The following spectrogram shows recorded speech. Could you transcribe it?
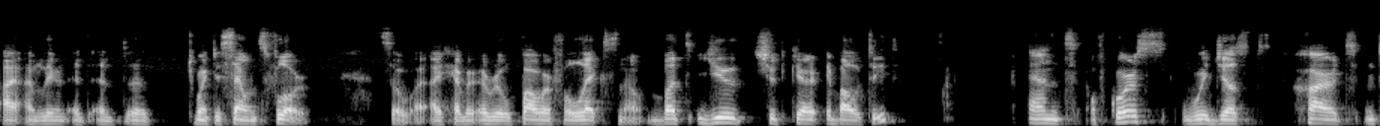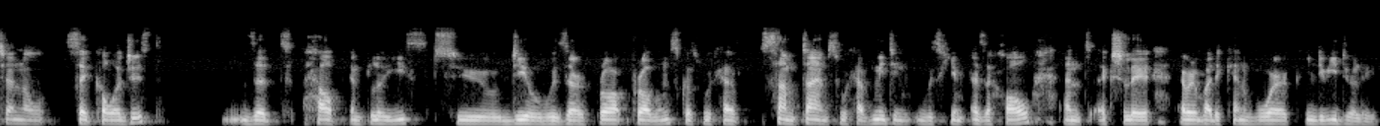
I, am living at, at the 27th floor so I have a, a real powerful legs now. But you should care about it. And of course, we just hired internal psychologists that help employees to deal with their pro- problems because we have sometimes we have meeting with him as a whole and actually everybody can work individually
